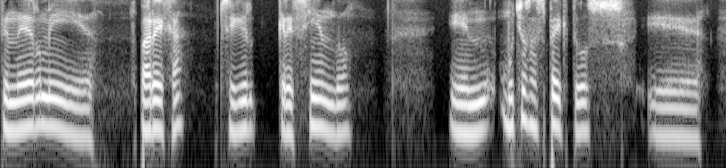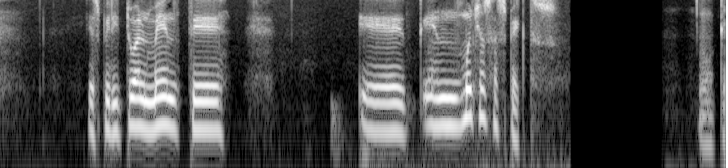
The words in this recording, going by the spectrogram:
tener mi pareja, seguir creciendo en muchos aspectos, eh, espiritualmente, eh, en muchos aspectos. Ok.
